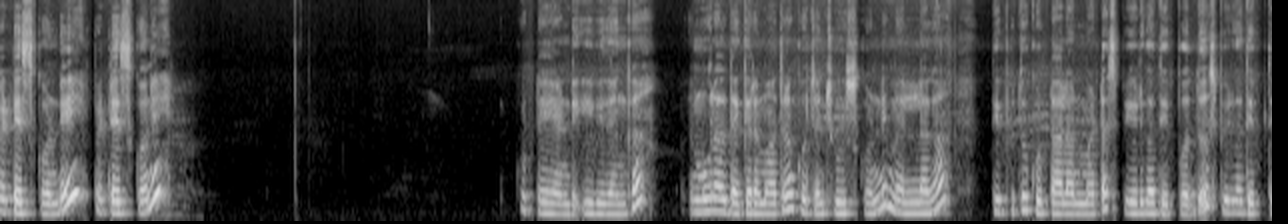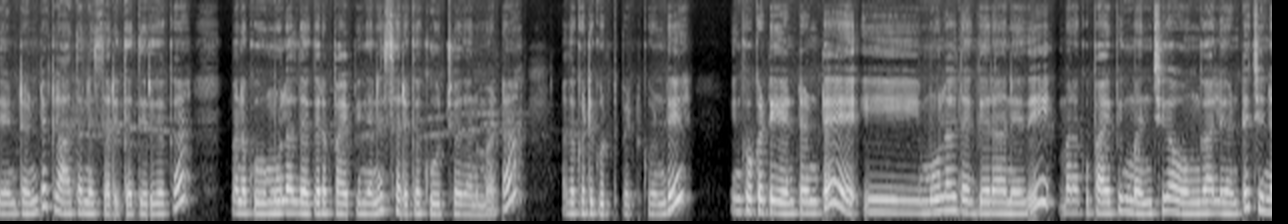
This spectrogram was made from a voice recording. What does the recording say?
పెట్టేసుకోండి. పెట్టేసుకొని కుట్టేయండి ఈ విధంగా. మూలాల దగ్గర మాత్రం కొంచెం చూసుకోండి. మెల్లగా తిప్పుతూ కుట్టాలన్నమాట. స్పీడ్గా తిప్పొద్దు. స్పీడ్గా తిప్పితే ఏంటంటే క్లాత్ అనేది సరిగ్గా తిరగక మనకు మూలాల దగ్గర పైపింగ్ అనేది సరిగ్గా కూర్చోదనమాట అదొకటి గుర్తుపెట్టుకోండి. ఇంకొకటి ఏంటంటే ఈ మూలల దగ్గర అనేది మనకు పైపింగ్ మంచిగా వంగాలి అంటే చిన్న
